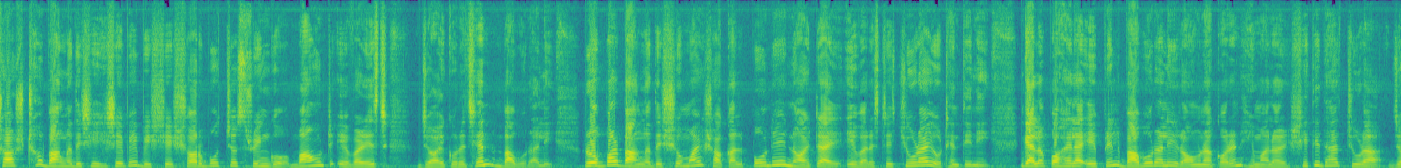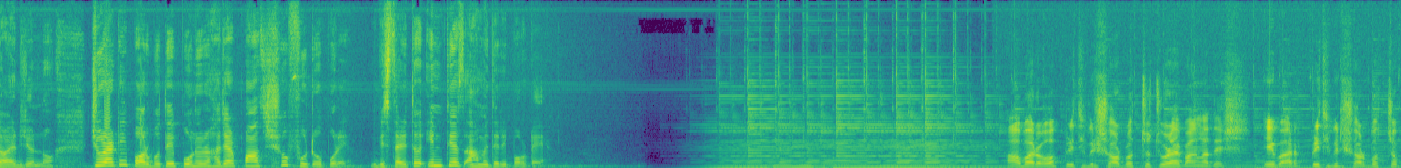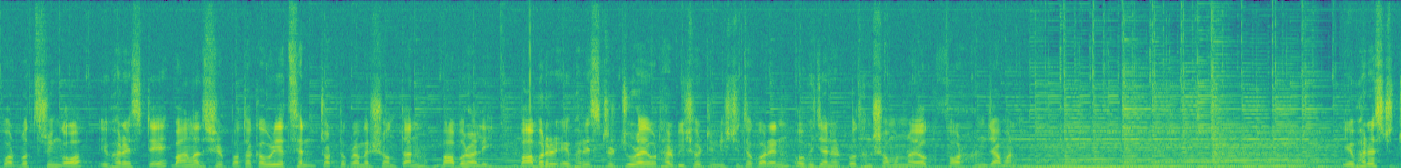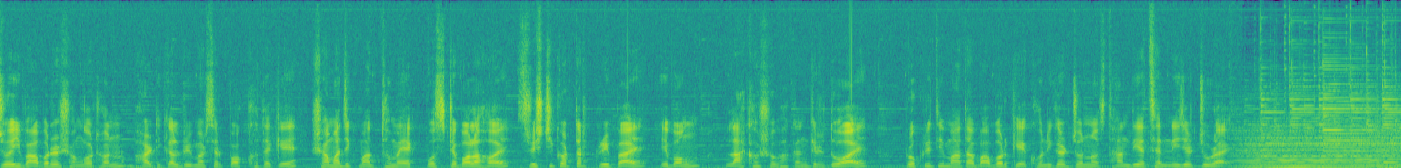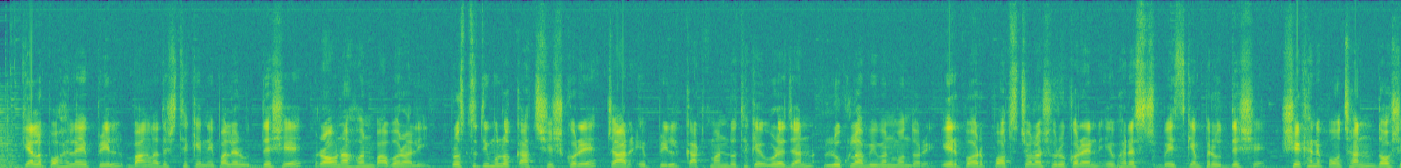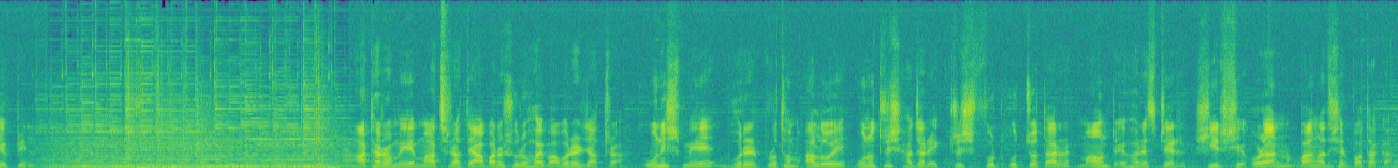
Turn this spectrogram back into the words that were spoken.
ষষ্ঠ বাংলাদেশি হিসেবে বিশ্বের সর্বোচ্চ শৃঙ্গ মাউন্ট এভারেস্ট জয় করেছেন বাবর আলী। রোববার বাংলাদেশ সময় সকাল পৌনে নয়টায় এভারেস্টের চূড়ায় ওঠেন তিনি। গেল পহেলা এপ্রিল বাবর আলী রওনা করেন হিমালয়ের সিতিধার চূড়া জয়ের জন্য। চূড়াটি পর্বতে পনেরো হাজার পাঁচশো ফুট ওপরে। বিস্তারিত ইমতিয়াজ আহমেদের রিপোর্টে। আবারও পৃথিবীর সর্বোচ্চ চূড়ায় বাংলাদেশ। এবার পৃথিবীর সর্বোচ্চ পর্বতশৃঙ্গ এভারেস্টে বাংলাদেশের পতাকা উড়িয়েছেন চট্টগ্রামের সন্তান বাবর আলী। বাবরের এভারেস্টের চূড়ায় ওঠার বিষয়টি নিশ্চিত করেন অভিযানের প্রধান সমন্বয়ক ফরহান জামান। এভারেস্ট জয়ী বাবরের সংগঠন ভার্টিক্যাল রিমার্সের পক্ষ থেকে সামাজিক মাধ্যমে এক পোস্টে বলা হয়, সৃষ্টিকর্তার কৃপায় এবং লাখো শুভাকাঙ্ক্ষীর দোয়ায় প্রকৃতি মাতা বাবরকে ক্ষণিকের জন্য স্থান দিয়েছেন নিজের চূড়ায়। গেল পহেলা এপ্রিল বাংলাদেশ থেকে নেপালের উদ্দেশ্যে রওনা হন বাবর আলী। প্রস্তুতিমূলক কাজ শেষ করে চার এপ্রিল কাঠমান্ডু থেকে উড়ে যান লুকলা বিমানবন্দরে। এরপর পথ চলা শুরু করেন এভারেস্ট বেস ক্যাম্পের উদ্দেশ্যে। সেখানে পৌঁছান দশ এপ্রিল। আঠারো মে মাঝরাতে আবারও শুরু হয় বাবরের যাত্রা। উনিশ মে ভোরের প্রথম আলোয় উনত্রিশ হাজার একত্রিশ ফুট উচ্চতার মাউন্ট এভারেস্টের শীর্ষে ওড়ান বাংলাদেশের পতাকা।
